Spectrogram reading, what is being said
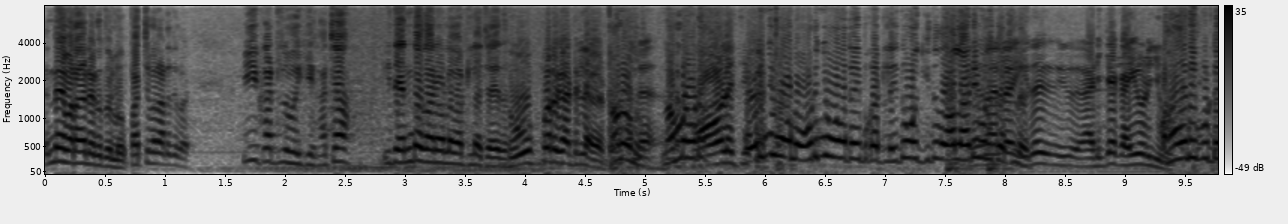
എന്നേ പറയാനൊക്കത്തുള്ളൂ പച്ച മലയാളത്തിൽ ഈ കട്ടിൽ നോക്കി അച്ഛാ ഇത് എന്തോ കാര്യമുള്ള കട്ടിലാ ചെയ്തത് സൂപ്പർ കട്ടിലാ കേട്ടോ. ക്വാളിറ്റി ഒടിഞ്ഞു പോകുന്ന ഒടിഞ്ഞു പോകുന്ന ടൈപ്പ് കട്ടിൽ ഇത് നോക്കി ഇത് നല്ല അടിപൊളി കട്ടില. ഇത് അടിച്ച കൈ ഒടിഞ്ഞു മഹാനി ഫുഡ്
